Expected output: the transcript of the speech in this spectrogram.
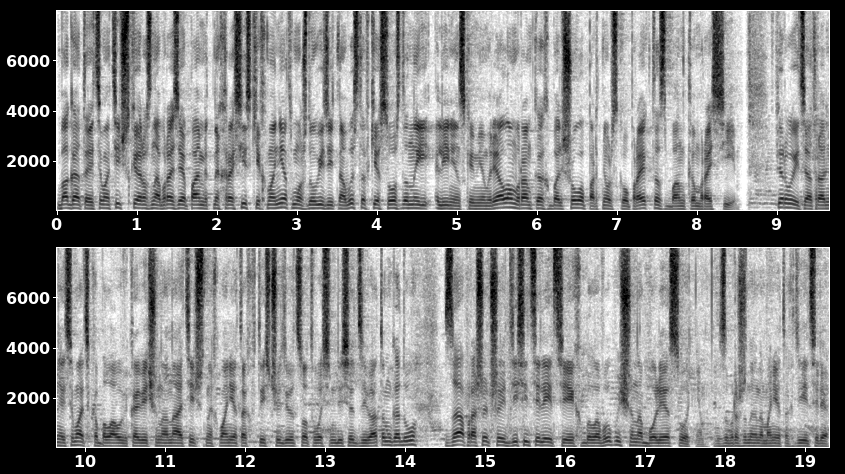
Богатое тематическое разнообразие памятных российских монет можно увидеть на выставке, созданной Ленинским мемориалом в рамках большого партнерского проекта с Банком России. Впервые театральная тематика была увековечена на отечественных монетах в 1989 году. За прошедшие десятилетия их было выпущено более сотни. Изображены на монетах деятели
